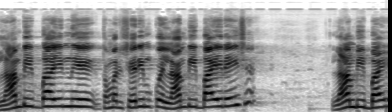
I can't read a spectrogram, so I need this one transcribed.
લાંબી બાઈને, તમારી શેરીમાં કોઈ લાંબી બાઈ રહી છે? લાંબી બાઈ?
